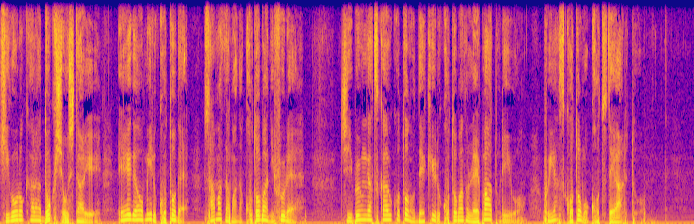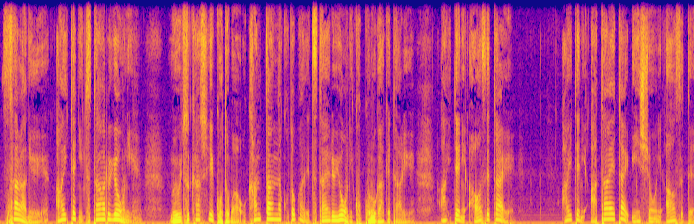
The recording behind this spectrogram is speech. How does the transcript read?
日頃から読書をしたり映画を見ることで様々な言葉に触れ自分が使うことのできる言葉のレパートリーを増やすこともコツであるとさらに相手に伝わるように難しい言葉を簡単な言葉で伝えるように心がけたり相手に合わせたい相手に与えたい印象に合わせて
